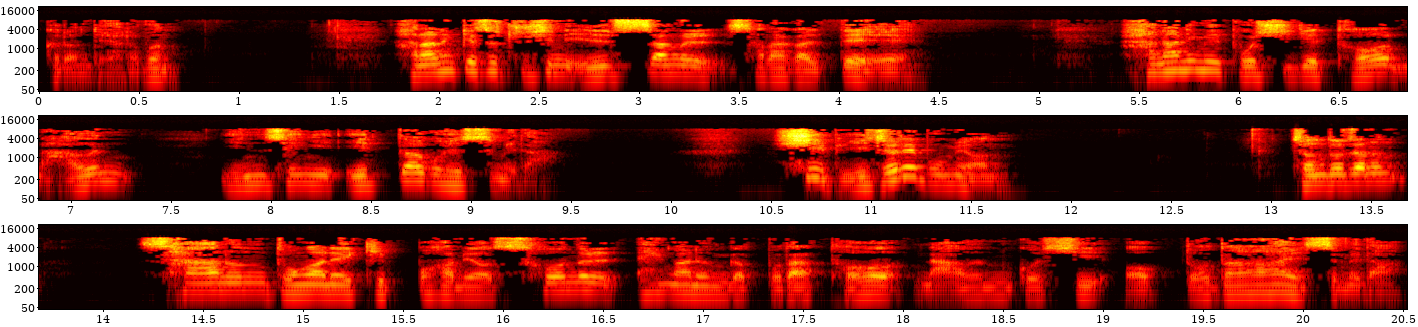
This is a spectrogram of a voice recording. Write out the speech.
그런데 여러분, 하나님께서 주신 일상을 살아갈 때에 하나님이 보시기에 더 나은 인생이 있다고 했습니다. 12절에 보면 전도자는 사는 동안에 기뻐하며 선을 행하는 것보다 더 나은 것이 없도다 했습니다.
